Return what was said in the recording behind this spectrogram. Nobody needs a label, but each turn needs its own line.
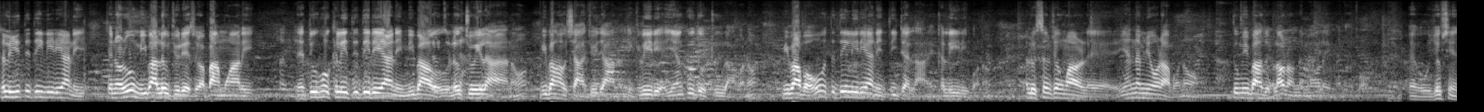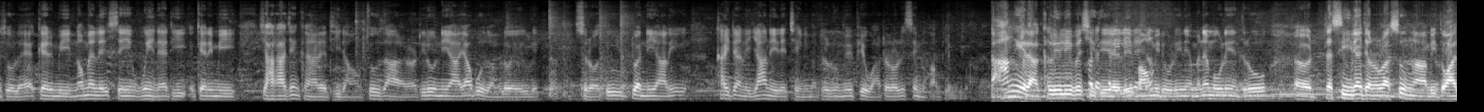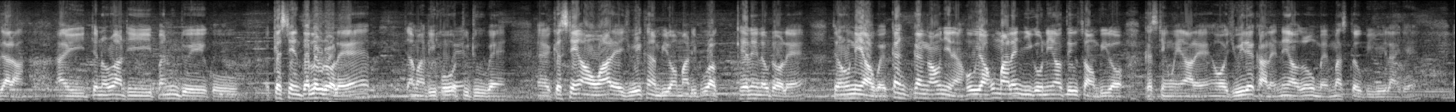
ကလေးတိတိလေးတွေကနေကျွန်တော်တို့မိဘလှုပ်ကြွေးတယ်ဆိုတာပါမွားလေးအဲသူဟိုကလေးတိတိတွေကနေမိဘကိုလှုပ်ကြွေးလာတာနော်မိဘကိုရှာကြွေးကြတာနော်ဒီကလေးတွေအရန်ကုသိုလ်ထူးတာပေါ့နော်မိဘပေါ့ဟိုတိတိလေးတွေကနေတီးတက်လာတယ်ကလေးတွေပေါ့နော်အဲ့လိုဆုံးချုံမှတော့လေရန်နှမျောတာပေါ့နော်သူမိဘဆိုဘယ်လောက်တောင်နှမျောလိုက်မလဲပေါ့အဲဟိုရုပ်ရှင်ဆိုလဲ Academy normally စင်ဝင်တဲ့ဒီ Academy ယာထားခြင်းခံရတဲ့ထီတောင်စူးစမ်းရတော့ဒီလိုနေရာရောက်ဖို့ဆိုတာမလွယ်ဘူးလေဆိုတော့သူအတွက်နေရာလေး ခိုက်တန့်လေးရနေတဲ့ချိန်လေးမှာဒီလိုမျိုးဖြစ်သွားတော်တော်လေးစိတ်မကောင်းဖြစ်မိပါတအားငယ်တာကလေးလေးပဲရှိသေးတယ်လေဘောင်းမီတို့လေးနဲ့မနဲ့မိုးလေးနဲ့သူတို့ဟိုတစီနဲ့ကျွန်တော်တို့ကစုငါပြီးသွားကြတာအဲကျွန်တော်တို့ကဒီပန်းနုတွေကိုကက်စတင်သက်လို့တော့လဲအမှဒီဖို့အတူတူပဲအဲကက်စတင်အောင်သွားတယ်ရွေးခံပြီးတော့မှဒီဖို့ကခဲလင်းလောက်တော့လဲကျွန်တော်တို့နှစ်ယောက်ပဲကန်ကန်ကောင်းနေတာဟိုရဟိုမှာလဲညီကိုနှစ်ယောက်တေးဥဆောင်ပြီးတော့ကက်စတင်ဝင်ရတယ်ဟောရွေးတဲ့ခါလဲနှစ်ယောက်လုံးပဲ must လုပ်ပြီးရွေးလိုက်တယ်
